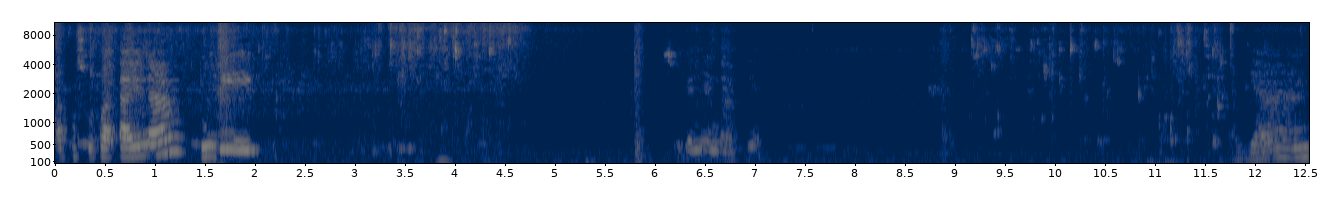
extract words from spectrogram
Tapos kukuha tayo ng tubig. So, ganyan natin. Ayan.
